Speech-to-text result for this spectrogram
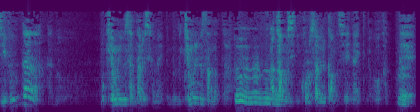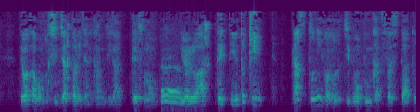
自分が、あの、もう煙草になるしかない煙草になったら、うんうんうん。赤虫に殺されるかもしれないっていうのが分かって、うんで、若葉も死んじゃったみたいな感じがあって、その、うんうんいろいろあってっていう時、ラストにこの自分を分割させた後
